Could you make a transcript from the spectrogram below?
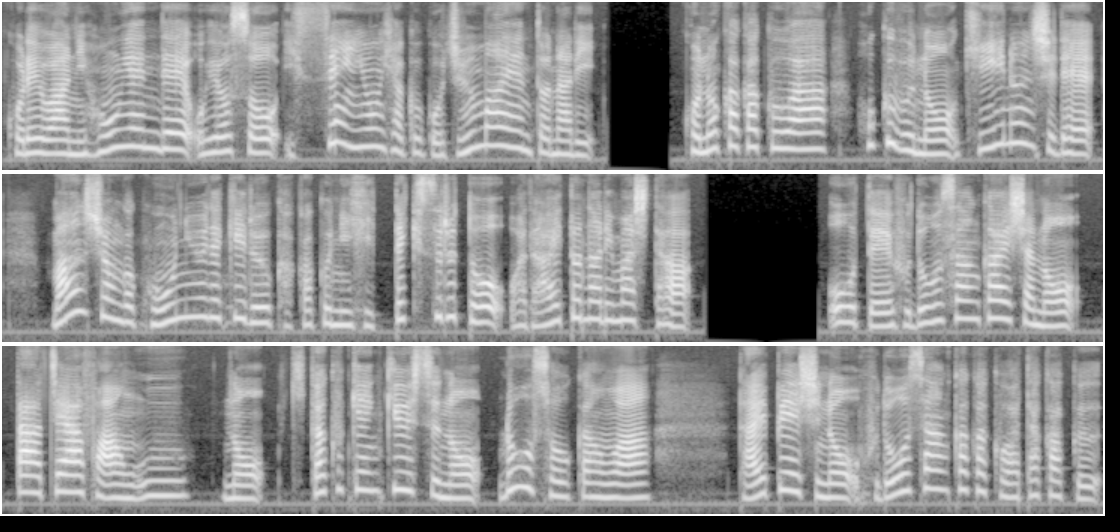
これは日本円でおよそ1450万円となり、この価格は北部のキールン市でマンションが購入できる価格に匹敵すると話題となりました。大手不動産会社のタジャーファンウーの企画研究室のロー総監は、台北市の不動産価格は高く、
